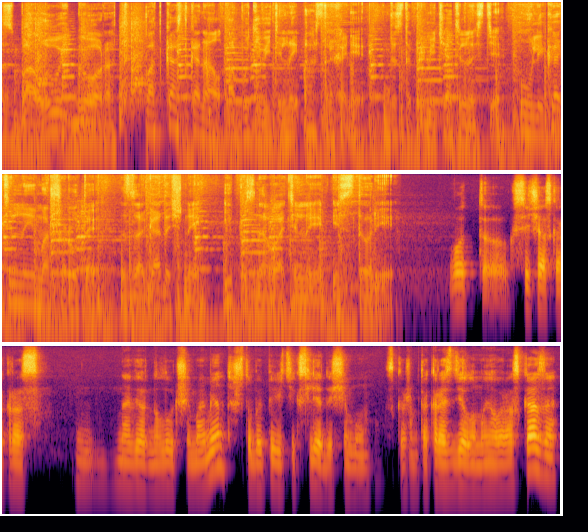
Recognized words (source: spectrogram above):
«Разбалуй город» – подкаст-канал об удивительной Астрахани, достопримечательности, увлекательные маршруты, загадочные и познавательные истории. Вот э, сейчас как раз, наверное, лучший момент, чтобы перейти к следующему, скажем так, разделу моего рассказа,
